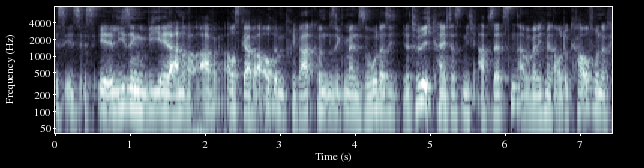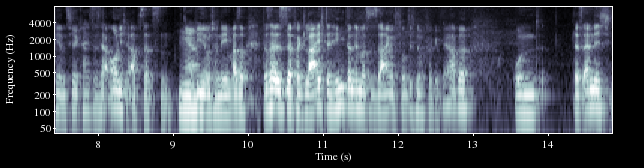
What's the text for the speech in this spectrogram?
ist, ist, ist Leasing wie jede andere Ausgabe auch im Privatkundensegment so, dass ich, natürlich kann ich das nicht absetzen, aber wenn ich mein Auto kaufe und finanziere, kann ich das ja auch nicht absetzen, ja. wie ein Unternehmen. Also deshalb ist der Vergleich, der hinkt dann immer zu sagen, es lohnt sich nur für Gewerbe. Und letztendlich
